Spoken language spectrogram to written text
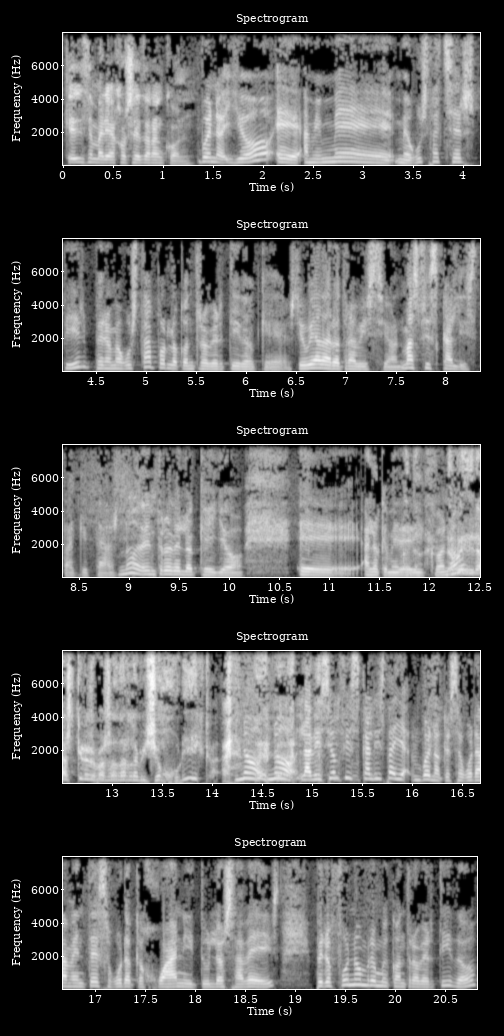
¿Qué dice María José Tarancón? Bueno, yo, eh, a mí me, me, gusta Shakespeare, pero me gusta por lo controvertido que es. Yo voy a dar otra visión, más fiscalista quizás, ¿no? Dentro de lo que yo, eh, a lo que me dedico, ¿no? No me dirás que nos vas a dar la visión jurídica. No, no, la visión fiscalista, ya, bueno, que seguramente, seguro que Juan y tú lo sabéis, pero fue un hombre muy controvertido.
